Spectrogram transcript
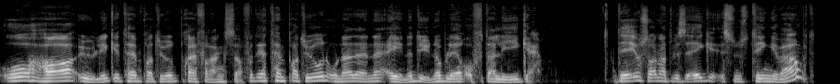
å ha ulike temperaturpreferanser, fordi at temperaturen under denne ene dyna blir ofte like. Det er jo sånn at Hvis jeg syns ting er varmt,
